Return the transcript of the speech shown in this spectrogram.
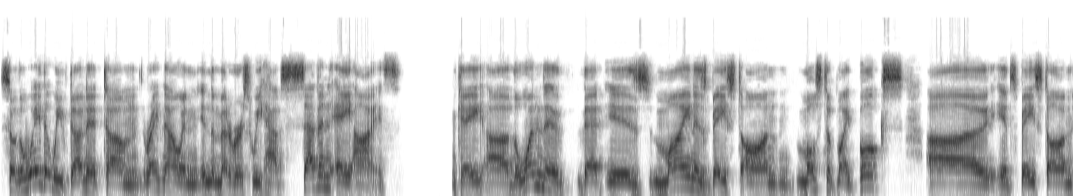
so the way that we've done it um, right now in, in the metaverse, we have seven AIs. Okay, uh, the one that, that is mine is based on most of my books. Uh, it's based on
